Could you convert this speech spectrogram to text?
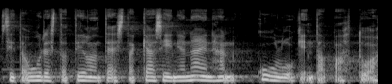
sitä uudesta tilanteesta käsin. Ja näinhän kuuluukin tapahtua.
